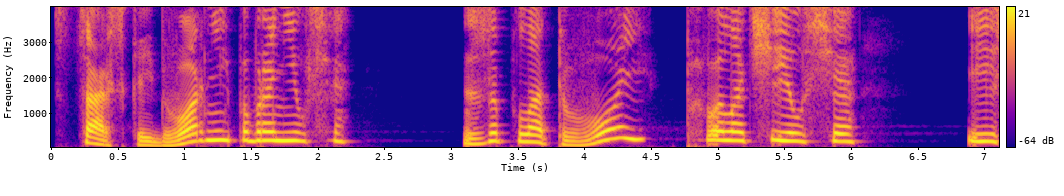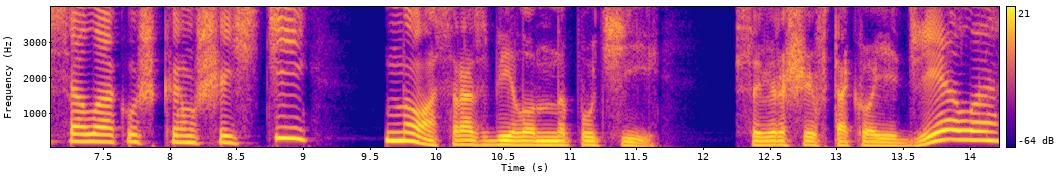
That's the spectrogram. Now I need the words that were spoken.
С царской дворней побронился, за плотвой поволочился, и салакушкам шести нос разбил он на пути. Совершив такое дело,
